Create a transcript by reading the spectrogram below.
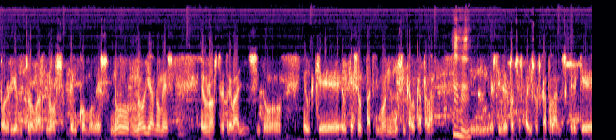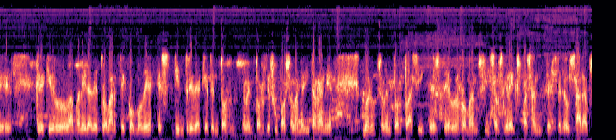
podríem trobar-nos ben còmodes. No, no ja només el nostre treball, sinó el que, el que és el patrimoni musical català. Uh -huh. I, és a dir, de tots els països catalans. Crec que, crec que la manera de trobar-te còmode és dintre d'aquest entorn, l'entorn que suposa la Mediterrània. Bueno, és l'entorn clàssic des dels romans fins als grecs, passant per, per els àrabs,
